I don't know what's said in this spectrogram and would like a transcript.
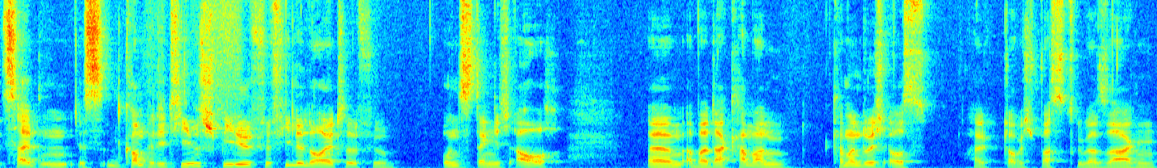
ist halt ein, ist ein kompetitives Spiel für viele Leute, für uns denke ich auch. Ähm, aber da kann man, kann man durchaus halt, glaube ich, was drüber sagen,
